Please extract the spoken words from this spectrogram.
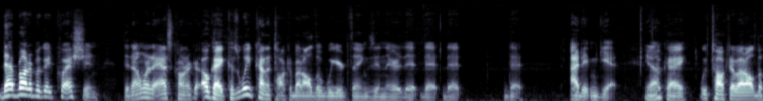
that brought up a good question that I wanted to ask Connor. Okay, because we've kind of talked about all the weird things in there that that that that I didn't get. Yeah. Okay, we've talked about all the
